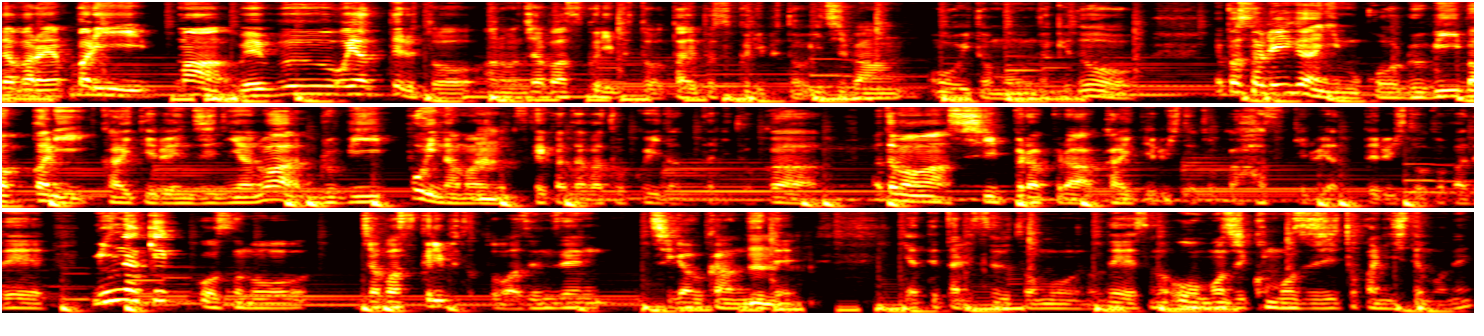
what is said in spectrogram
だからやっぱり、まあ、ウェブをやってると、あの、JavaScript、TypeScript 一番多いと思うんだけど、やっぱそれ以外にもこう Ruby ばっかり書いてるエンジニアは Ruby っぽい名前の付け方が得意だったりとか、あとはまあ C++ 書いてる人とか Haskell やってる人とかで、みんな結構その JavaScript とは全然違う感じでやってたりすると思うので、その大文字小文字とかにしてもね。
